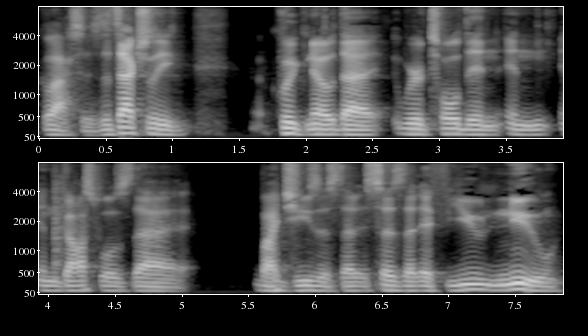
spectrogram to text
glasses? It's actually a quick note that we're told in, in, in the Gospels that by Jesus that it says that if you knew,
